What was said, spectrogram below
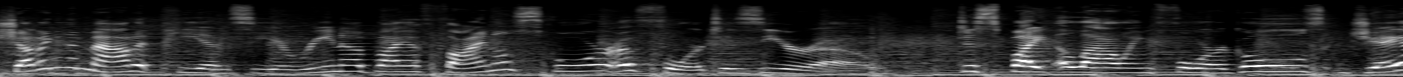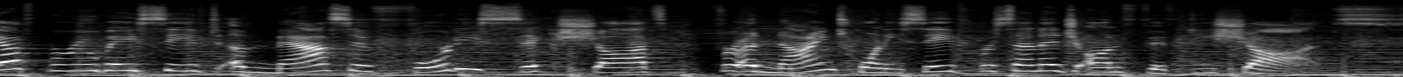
shutting them out at PNC Arena by a final score of 4 0. Despite allowing four goals, JF Berube saved a massive 46 shots for a 920 save percentage on 50 shots.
